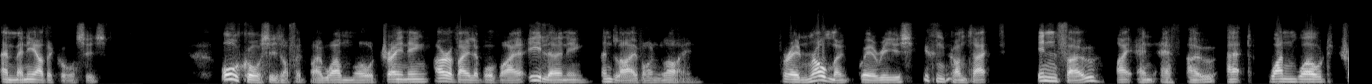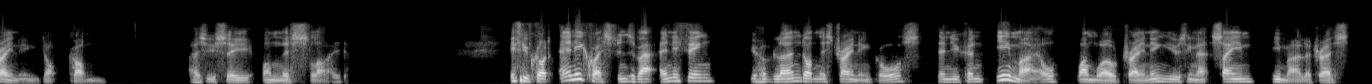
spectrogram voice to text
and many other courses. All courses offered by One World Training are available via e-learning and live online. For enrollment queries, you can contact info, I-N-F-O, at oneworldtraining.com, as you see on this slide. If you've got any questions about anything you have learned on this training course, then you can email One World Training using that same email address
